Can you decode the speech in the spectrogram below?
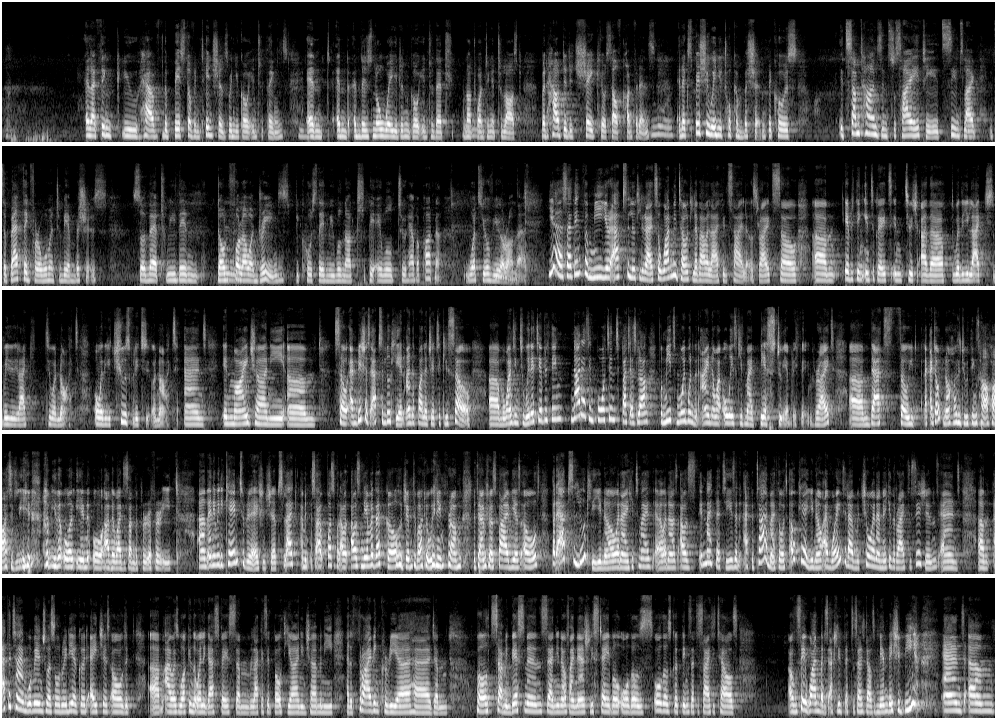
and I think you have the best of intentions when you go into things, mm-hmm. and, and and there's no way you didn't go into that not mm-hmm. wanting it to last. But how did it shake your self confidence? Yeah. And especially when you talk ambition, because it's sometimes in society, it seems like it's a bad thing for a woman to be ambitious, so that we then don't Hmm. follow our dreams because then we will not be able to have a partner. What's your view Hmm. around that? Yes, I think for me, you're absolutely right. So, one, we don't live our life in silos, right? So, um, everything integrates into each other, whether you like whether you like to or not, or whether you choose for it to or not. And in my journey, um, so ambitious, absolutely, and unapologetically so. Um, wanting to win at everything, not as important, but as long, for me, it's more important that I know I always give my best to everything, right? Um, that's so, like, I don't know how to do things half heartedly. I'm either all in or otherwise it's on the periphery. Um, and when it came to relationships, like, I mean, so I, first of all, I was, I was never that girl who dreamt about her winning from the time she was five years old. But absolutely, you know, when I hit my, uh, when I was, I was in my 30s, and at the time I thought, okay, you know, I've waited, I'm mature, and I'm making the right decisions. And um, at the time, Women's was already a good eight years old. Um, I was working in the oil and gas space, um, like I said, both here and in Germany, had a thriving career, had, built some investments and you know financially stable all those all those good things that society tells. I won't say one but it's actually that society tells men they should be. And um,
